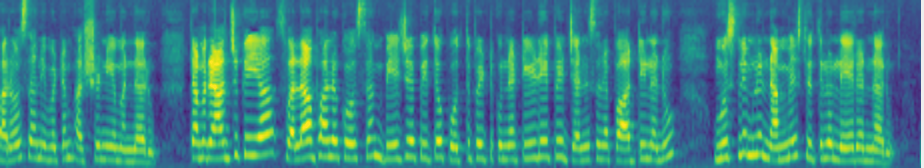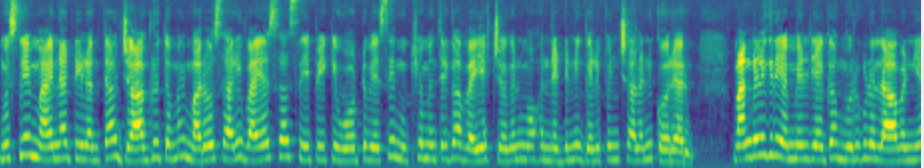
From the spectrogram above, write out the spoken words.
భరోసానివ్వటం హర్షణీయమన్నారు. తమ రాజకీయ స్వలాభాల కోసం బీజేపీతో పొత్తు పెట్టుకున్న టీడీపీ జనసేన పార్టీలను ముస్లింలు నమ్మే స్థితిలో లేరన్నారు. ముస్లిం మైనార్టీలంతా జాగృతమై మరోసారి వైఎస్ఆర్సీపీకి ఓటు వేసి ముఖ్యమంత్రిగా వైఎస్ జగన్మోహన్ రెడ్డిని గెలిపించాలని కోరారు. మంగళగిరి ఎమ్మెల్యేగా మురుగుడు లావణ్య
